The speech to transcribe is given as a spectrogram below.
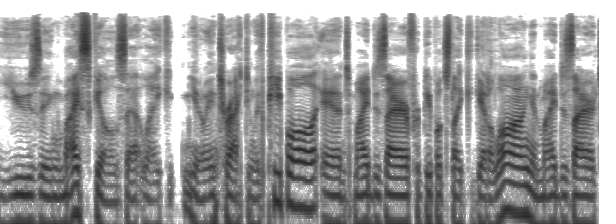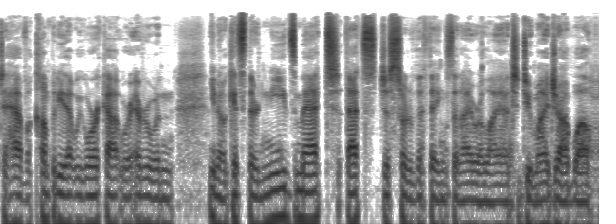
using my skills at like you know interacting with people and my desire for people to like get along and my desire to have a company that we work out where everyone you know gets their needs met that's just sort of the things that I rely on to do my job well.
